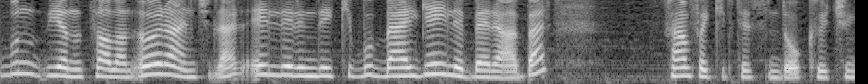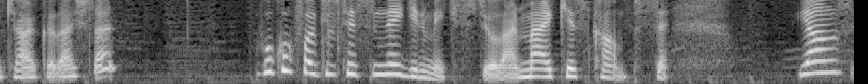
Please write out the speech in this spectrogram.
bu yanıtı alan öğrenciler ellerindeki bu belgeyle beraber fen fakültesinde okuyor çünkü arkadaşlar hukuk fakültesine girmek istiyorlar merkez kampüse. Yalnız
